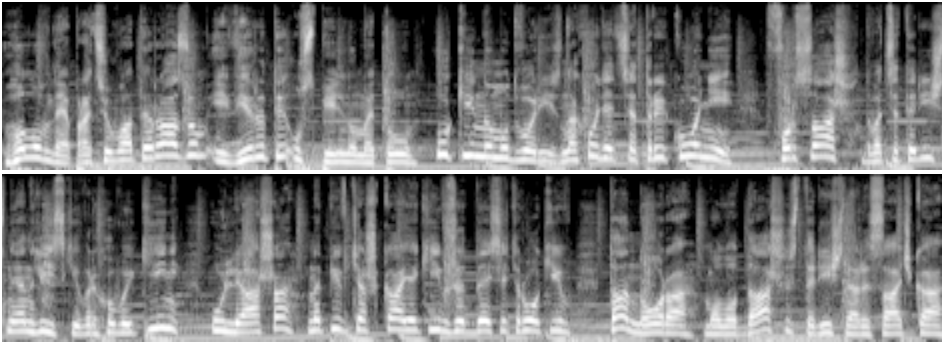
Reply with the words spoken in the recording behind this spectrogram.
Головне працювати разом і вірити у спільну мету. У кінному дворі знаходяться три коні: форсаж, 20-річний англійський верховий кінь, Уляша, напівтяжка, якій вже 10 років, та Нора, молода шестирічна рисачка.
